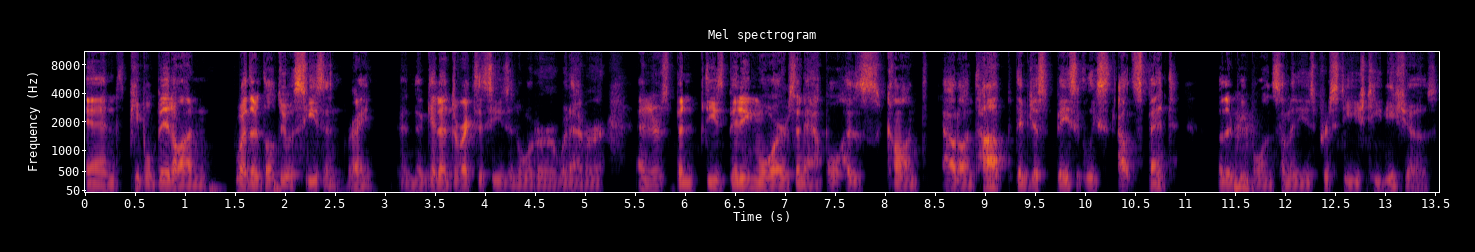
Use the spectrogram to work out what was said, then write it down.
and people bid on whether they'll do a season right and they'll get a direct to season order or whatever and there's been these bidding wars and apple has gone out on top they've just basically outspent other Mhm. people on some of these prestige tv shows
